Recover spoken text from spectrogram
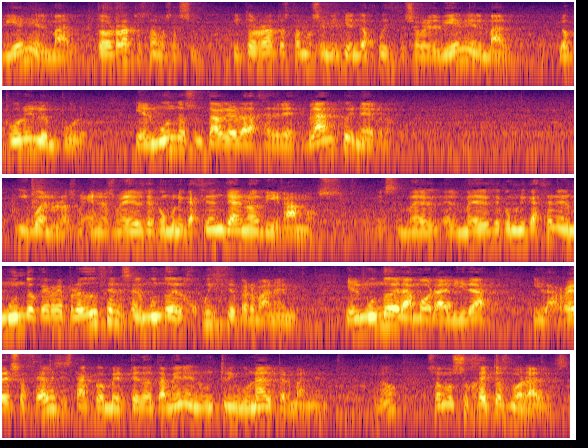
bien y el mal. Todo el rato estamos así. Y todo el rato estamos emitiendo juicios sobre el bien y el mal. lo puro y lo impuro. Y el mundo es un tablero de ajedrez, blanco y negro. Y bueno, en los medios de comunicación ya no digamos. Es el, el de comunicación, el mundo que reproducen es el mundo del juicio permanente y el mundo de la moralidad. Y las redes sociales se están convirtiendo también en un tribunal permanente. ¿no? Somos sujetos morales,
